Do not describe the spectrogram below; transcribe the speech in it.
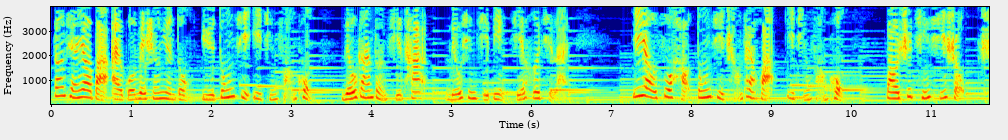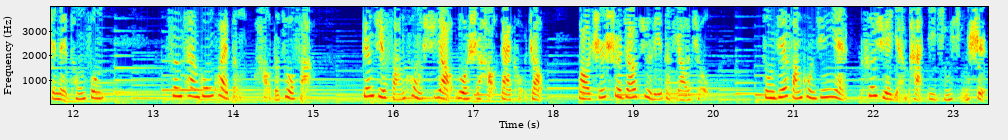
当前要把爱国卫生运动与冬季疫情防控、流感等其他流行疾病结合起来，一要做好冬季常态化疫情防控。保持勤洗手、室内通风、分餐公筷等好的做法，根据防控需要落实好戴口罩、保持社交距离等要求，总结防控经验，科学研判疫情形势，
